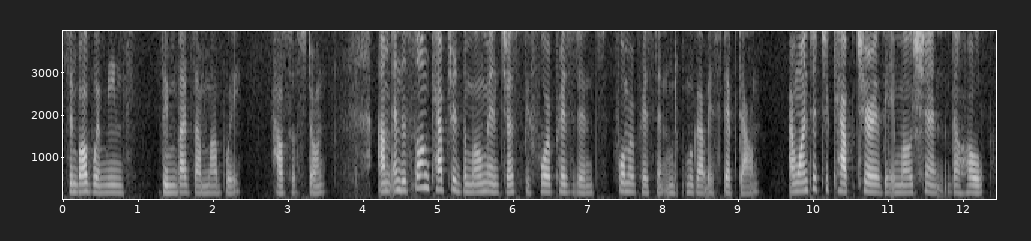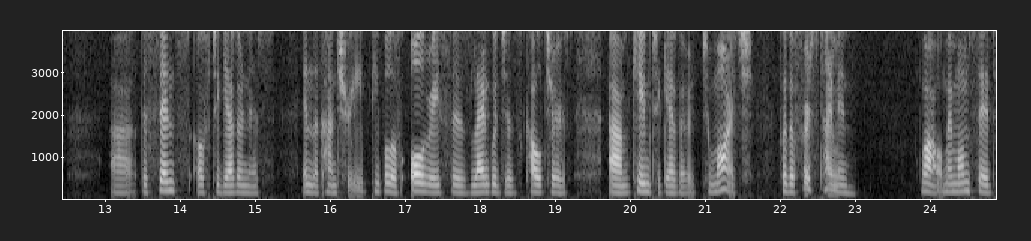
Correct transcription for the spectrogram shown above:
Zimbabwe means Zimba Zimbabwe, House of Stone. Um, and the song captured the moment just before President, former President Mugabe stepped down. I wanted to capture the emotion, the hope, uh, the sense of togetherness in the country. People of all races, languages, cultures um, came together to march for the first time in, wow, my mom said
